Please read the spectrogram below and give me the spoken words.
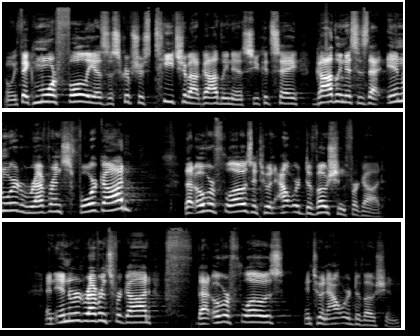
When we think more fully as the scriptures teach about godliness, you could say godliness is that inward reverence for God that overflows into an outward devotion for God. An inward reverence for God that overflows into an outward devotion.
